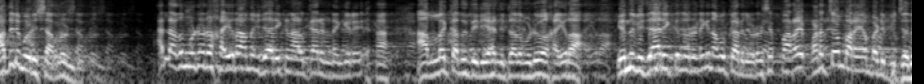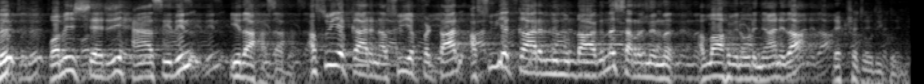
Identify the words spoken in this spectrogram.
അതിലും ഒരു ഷറുണ്ട്. അല്ല അത് മുഴുവൻ ഹൈറാന്ന് വിചാരിക്കുന്ന ആൾക്കാരുണ്ടെങ്കിൽ അള്ളക്ക് അത് തിരിയാഞ്ഞിട്ട് അത് മുഴുവൻ ഹൈറ എന്ന് വിചാരിക്കുന്നവരുണ്ടെങ്കിൽ നമുക്ക് അറിഞ്ഞൂടും പക്ഷെ പടച്ചോൻ പറയാൻ പഠിപ്പിച്ചത് അസൂയക്കാരൻ അസൂയപ്പെട്ടാൽ അസൂയക്കാരൻ നിന്നുണ്ടാകുന്ന ഷറിൽ നിന്ന് അള്ളാഹുവിനോട് ഞാനിതാ രക്ഷ ചോദിക്കുന്നു.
